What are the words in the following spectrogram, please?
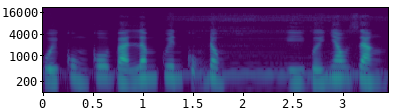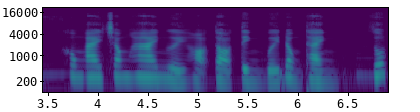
cuối cùng cô và Lâm Quyên cũng đồng ý với nhau rằng không ai trong hai người họ tỏ tình với Đồng Thành. Rốt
